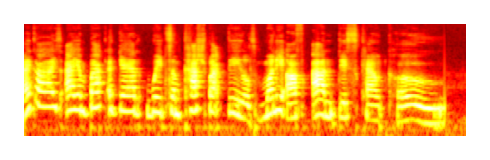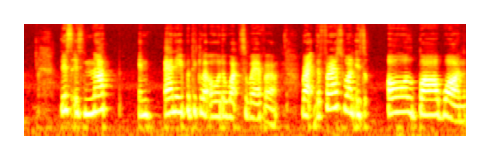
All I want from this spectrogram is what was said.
Hi guys, I am back again with some cashback deals, money off and discount code. This is not in any particular order whatsoever. Right, the first one is all bar one.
